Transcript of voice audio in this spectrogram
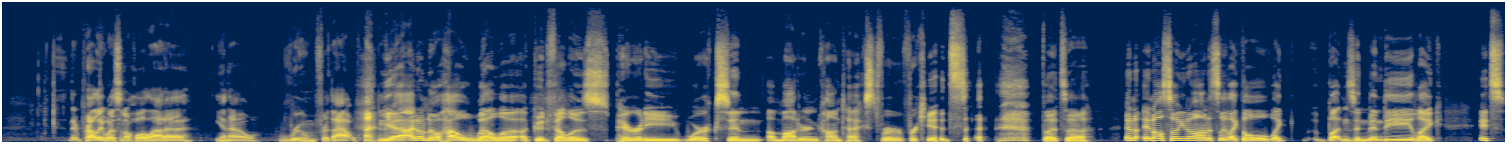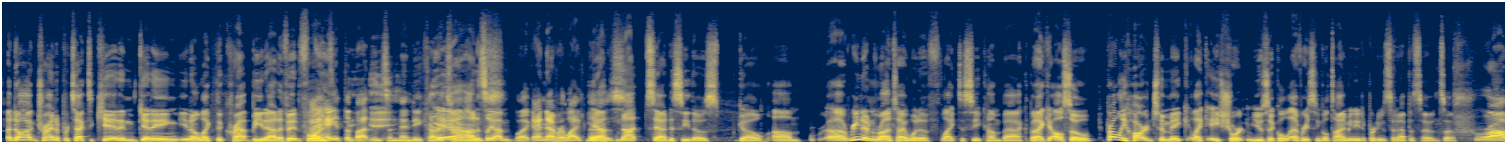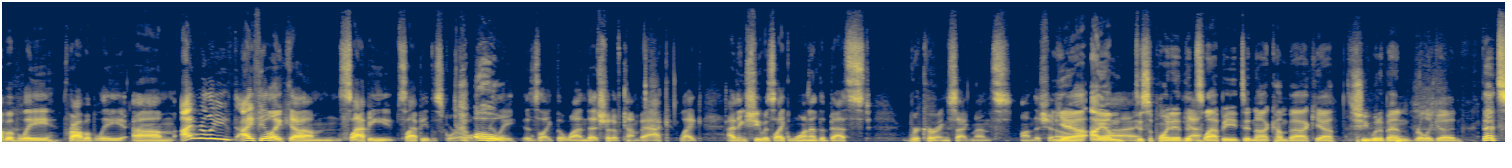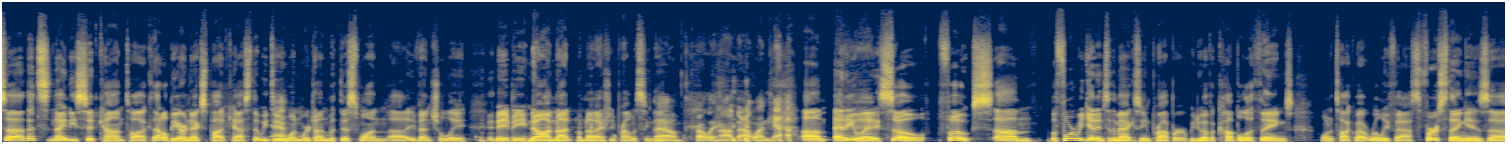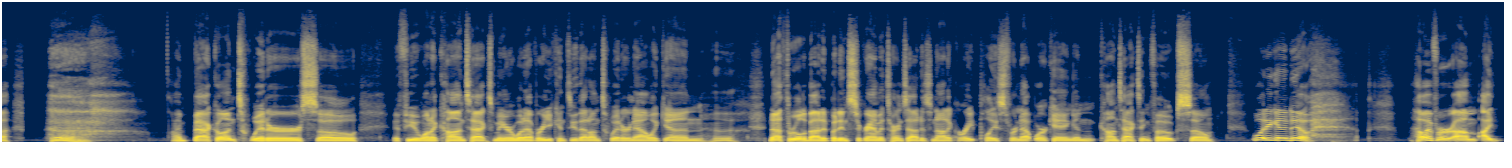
There probably wasn't a whole lot of you know room for that one. Yeah, I don't know how well a, a Goodfellas parody works in a modern context for for kids, but uh, and and also you know honestly like the whole like Buttons and Mindy like it's a dog trying to protect a kid and getting you know like the crap beat out of it for I hate the Buttons and Mindy cartoons. Yeah, honestly, I'm- like I never liked yeah not sad to see those go. Um, uh, Rita and Runt, I would have liked to see come back, but I also probably hard to make like a short musical every single time you need to produce an episode. So Probably, probably. Um, I really, I feel like um, Slappy, Slappy the squirrel, Oh. really is like the one that should have come back. Like, I think she was like one of the best recurring segments on the show. yeah, I am Uh, disappointed that yeah. Slappy did not come back. Yeah, she would have been really good. That's uh, that's 90s sitcom talk. That'll be our next podcast that we do Yeah. when we're done with this one. Uh, eventually, maybe. no, I'm not. I'm not actually promising that. No, probably not that one. Yeah. Um, anyway, so folks, um, before we get into the magazine proper, we do have a couple of things I want to talk about really fast. First thing is, uh, I'm back on Twitter, so if you want to contact me or whatever, you can do that on Twitter now again. Uh, not thrilled about it, but Instagram, it turns out, is not a great place for networking and contacting folks. So, what are you going to do? However, um, I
